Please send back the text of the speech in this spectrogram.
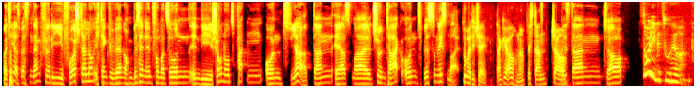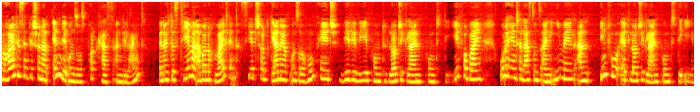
Matthias, besten Dank für die Vorstellung. Ich denke, wir werden noch ein bisschen Informationen in die Show Notes packen und ja, dann erstmal schönen Tag und bis zum nächsten Mal. Super, DJ. Danke auch. Ne? Bis dann. Ciao. Bis dann. Ciao. So, liebe Zuhörer, für heute sind wir schon am Ende unseres Podcasts angelangt. Wenn euch das Thema aber noch weiter interessiert, schaut gerne auf unserer Homepage www.logicline.de vorbei oder hinterlasst uns eine E-Mail an info@logicline.de.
